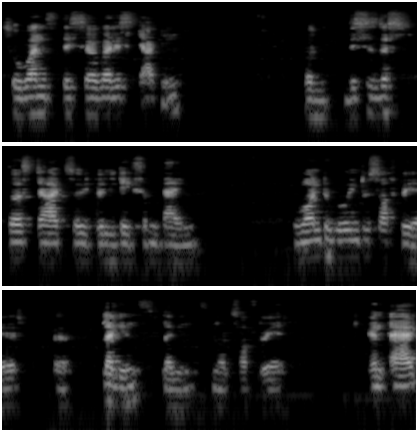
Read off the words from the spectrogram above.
So once this server is starting so this is the first start so it will take some time. We want to go into software uh, plugins plugins not software and add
